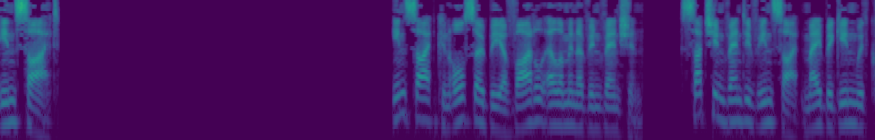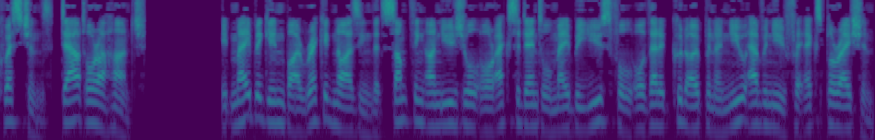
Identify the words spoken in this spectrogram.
Insight Insight can also be a vital element of invention. Such inventive insight may begin with questions, doubt or a hunch. It may begin by recognizing that something unusual or accidental may be useful or that it could open a new avenue for exploration.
